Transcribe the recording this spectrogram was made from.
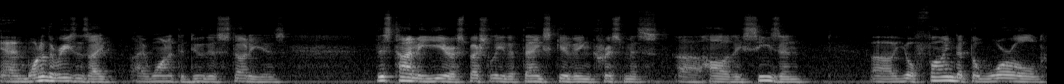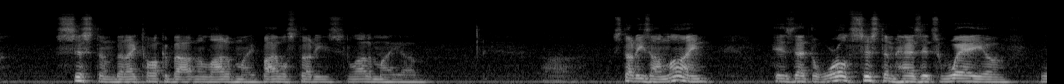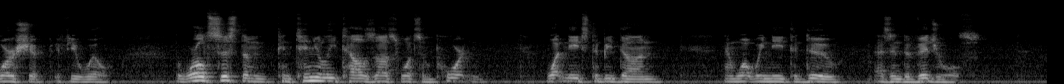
And one of the reasons I, I wanted to do this study is this time of year, especially the Thanksgiving, Christmas uh, holiday season, uh, you'll find that the world system that I talk about in a lot of my Bible studies, a lot of my um, uh, studies online, is that the world system has its way of worship, if you will. The world system continually tells us what's important, what needs to be done, and what we need to do as individuals.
